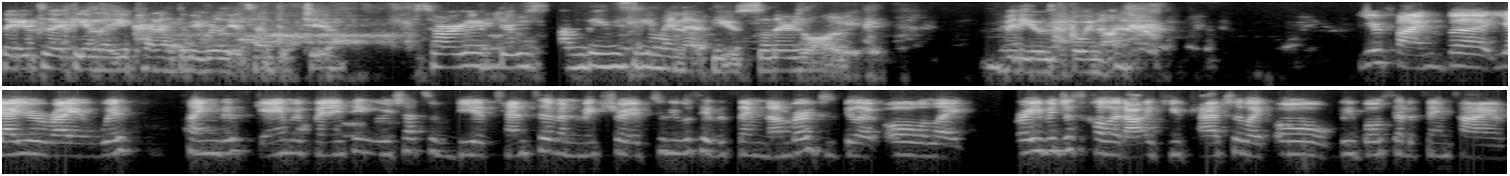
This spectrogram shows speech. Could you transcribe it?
like it's a game that you kind of have to be really attentive to. Sorry, there's I'm babysitting my nephews, so there's a lot of videos going on. You're fine, but yeah, you're right. With playing this game, if anything, we just have to be attentive and make sure if two people say the same number, just be like, oh, like, or even just call it out if you catch it, like, oh, we both said at the same time.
